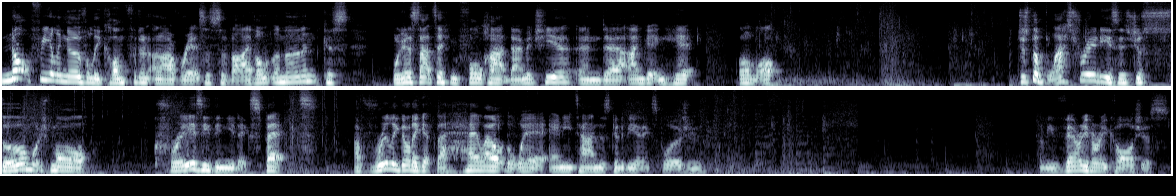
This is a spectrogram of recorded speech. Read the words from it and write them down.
Not feeling overly confident on our rates of survival at the moment, because we're going to start taking full heart damage here, and uh, I'm getting hit a lot. Just the blast radius is just so much more crazy than you'd expect. I've really got to get the hell out of the way anytime there's going to be an explosion. I'll be very, very cautious.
